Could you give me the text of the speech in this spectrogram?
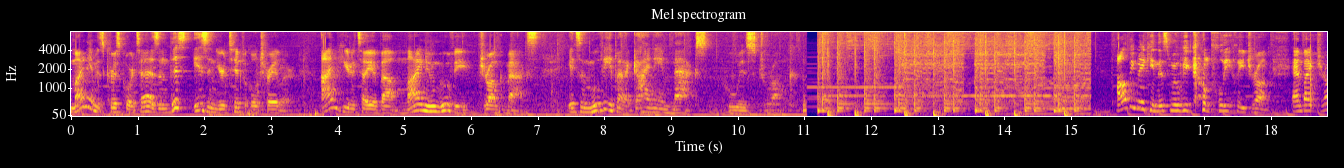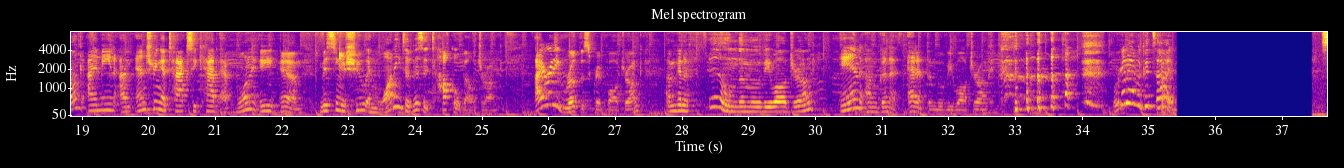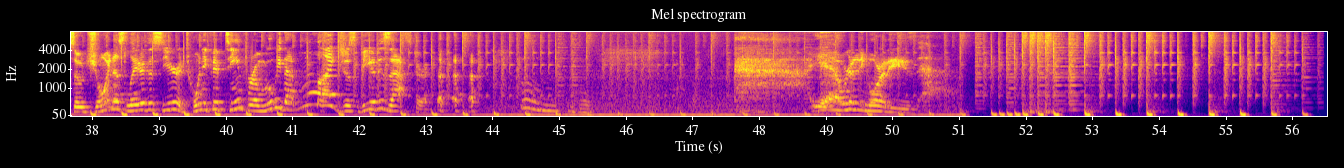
My name is Chris Cortez, and this isn't your typical trailer. I'm here to tell you about my new movie, Drunk Max. It's a movie about a guy named Max who is drunk. I'll be making this movie completely drunk. And by drunk, I mean I'm entering a taxi cab at 1 a.m., missing a shoe, and wanting to visit Taco Bell drunk. I already wrote the script while drunk. I'm gonna film the movie while drunk, and I'm gonna edit the movie while drunk. We're gonna have a good time. So join us later this year in 2015 for a movie that might just be a disaster. yeah, we're gonna need more of these.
